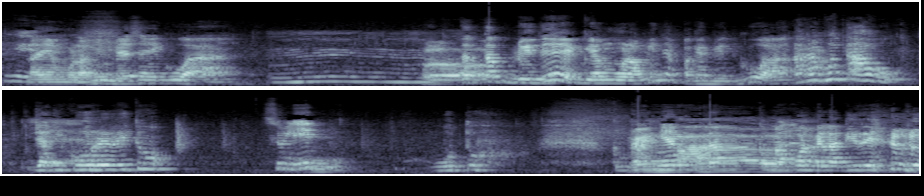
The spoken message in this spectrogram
Iya. nah yang mulangin biasanya gua. Hmm. Kalau- tetap duitnya yang mulangin ya pakai duit gua. Karena gua tahu jadi Iya. kurir itu sulit. butuh keberanian dan kemampuan bela diri lu.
